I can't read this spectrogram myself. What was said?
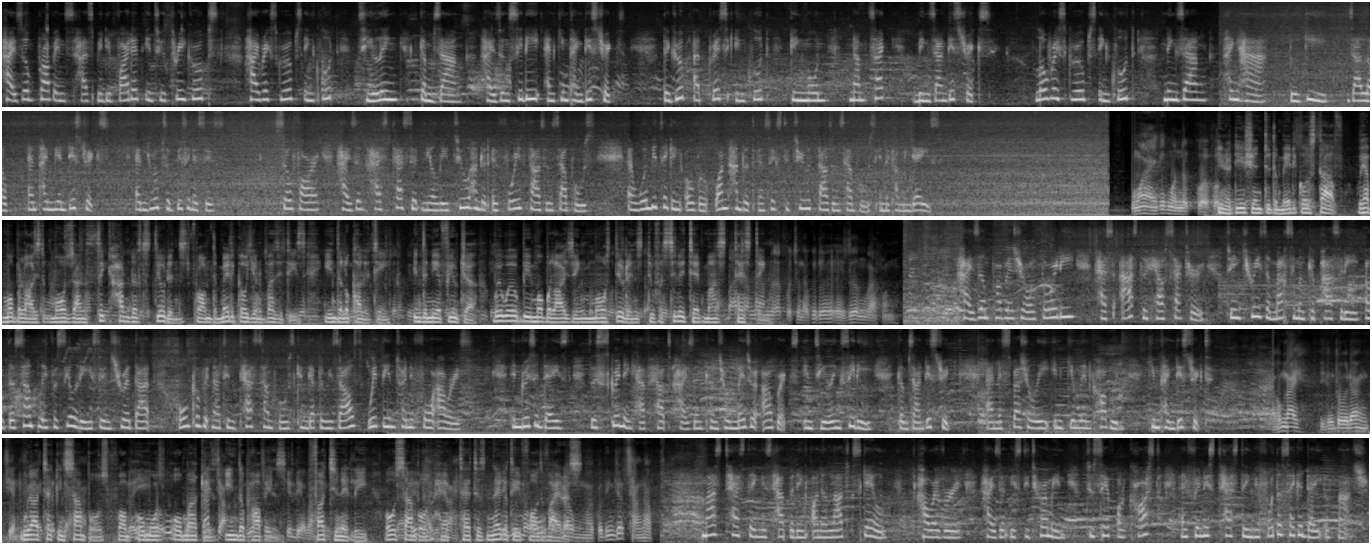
Haizong province has been divided into three groups. High-risk groups include Chiling, Gamzang, Haizong City, and Kim Thành districts. The group at risk include Kingmon, Bình Giang districts. Low-risk groups include Ningzang, Thanh Hà, Tứ Kỳ, Gia Lộc, and Thanh Miên districts, and groups of businesses. So far, Hai Duong has tested nearly 240,000 samples and will be taking over 162,000 samples in the coming days. In addition to the medical staff, we have mobilized more than 600 students from the medical universities in the locality. In the near future, we will be mobilizing more students to facilitate mass testing. Hai Duong Provincial Authority has asked the health sector to increase the maximum capacity of the sampling facilities to ensure that all COVID-19 test samples can get the results within 24 hours. In recent days, the screening have helped Hai Duong control major outbreaks in Chí Linh City, Cẩm Giàng District, and especially in Kim Liên Kobun, Kim Thành District. We are taking samples from almost all markets in the province. Fortunately, all samples have tested negative for the virus. Mass testing is happening on a large scale. However, Hai Duong is determined to save on cost and finish testing before the second day of March.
